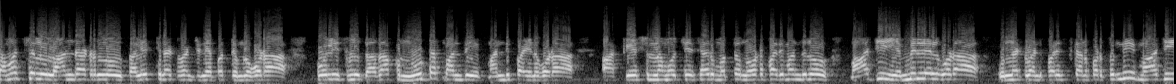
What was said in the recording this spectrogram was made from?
సమస్యలు లాండర్లు తలెత్తినటువంటి నేపథ్యంలో కూడా పోలీసులు దాదాపు నూట మంది మంది పైన కూడా కేసులు నమోదు చేశారు. మొత్తం నూట పది మందిలో మాజీ ఎమ్మెల్యేలు కూడా ఉన్నటువంటి పరిస్థితి కనపడుతుంది. మాజీ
